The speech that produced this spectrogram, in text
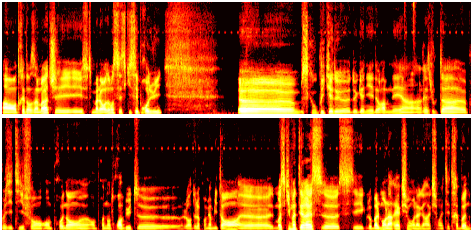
rentrer dans un match et malheureusement c'est ce qui s'est produit. Euh, c'est compliqué de, de, gagner, de ramener un, un résultat euh, positif en, en, prenant euh, en prenant trois buts euh, lors de la première mi-temps. Euh, moi, ce qui m'intéresse, c'est globalement la réaction. La réaction était très bonne.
